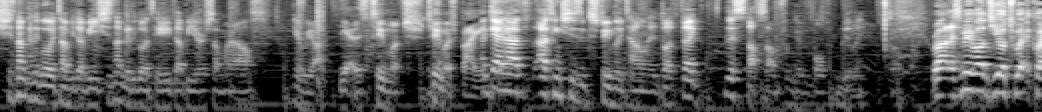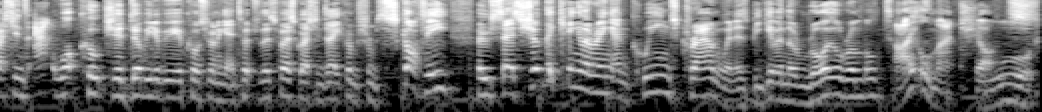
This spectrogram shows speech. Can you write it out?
she's not going to go to WWE. She's not going to go to AEW or somewhere else. Here we are. Yeah, there's too much, too much baggage. Again, I, I, think she's extremely talented, but like this stuff's unforgivable, really. So. Right, let's move on to your Twitter questions at What Culture WWE. Of course, you want to get in touch with us. First question today comes from Scotty, who says, "Should the King of the Ring and Queen's Crown winners be given the Royal Rumble title match shots?" Ooh.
